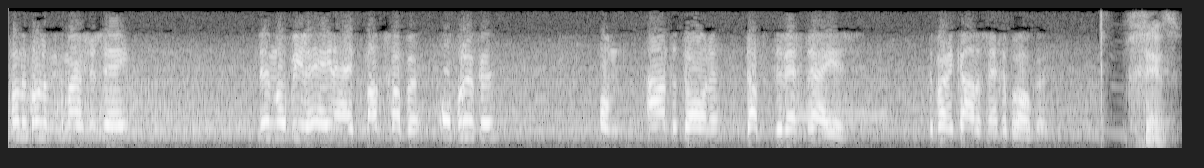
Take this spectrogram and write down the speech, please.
van de Koninklijke Marechaussee de mobiele eenheid manschappen oprukken. Om aan te tonen dat de weg vrij is. De barricades zijn gebroken. Gert,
